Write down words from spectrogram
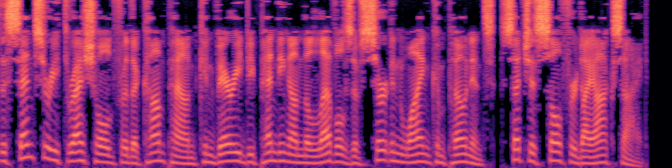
The sensory threshold for the compound can vary depending on the levels of certain wine components, such as sulfur dioxide.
